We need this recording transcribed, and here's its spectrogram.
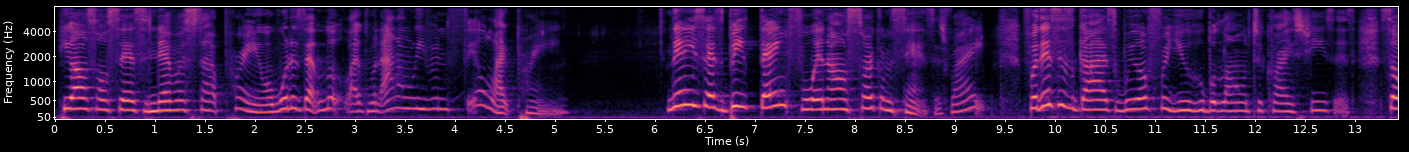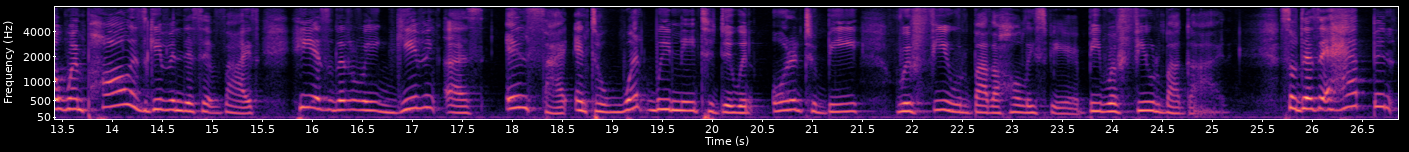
He also says, never stop praying. Or what does that look like when I don't even feel like praying? Then he says, Be thankful in all circumstances, right? For this is God's will for you who belong to Christ Jesus. So when Paul is giving this advice, he is literally giving us insight into what we need to do in order to be refueled by the Holy Spirit, be refueled by God. So, does it happen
